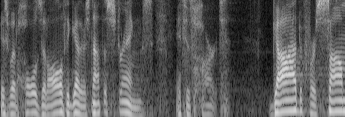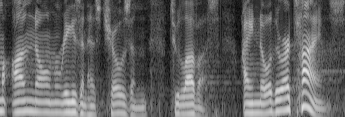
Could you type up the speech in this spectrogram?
is what holds it all together. It's not the strings, it's his heart. God, for some unknown reason, has chosen to love us. I know there are times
